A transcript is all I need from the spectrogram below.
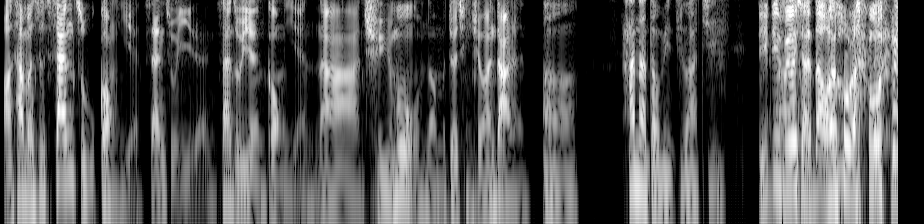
啊，他们是三组共演，三组艺人，三组艺人共演。那曲目，那我们就请玄关大人。嗯，哈娜多米兹巴基，你一定没有想到我会忽然问你，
